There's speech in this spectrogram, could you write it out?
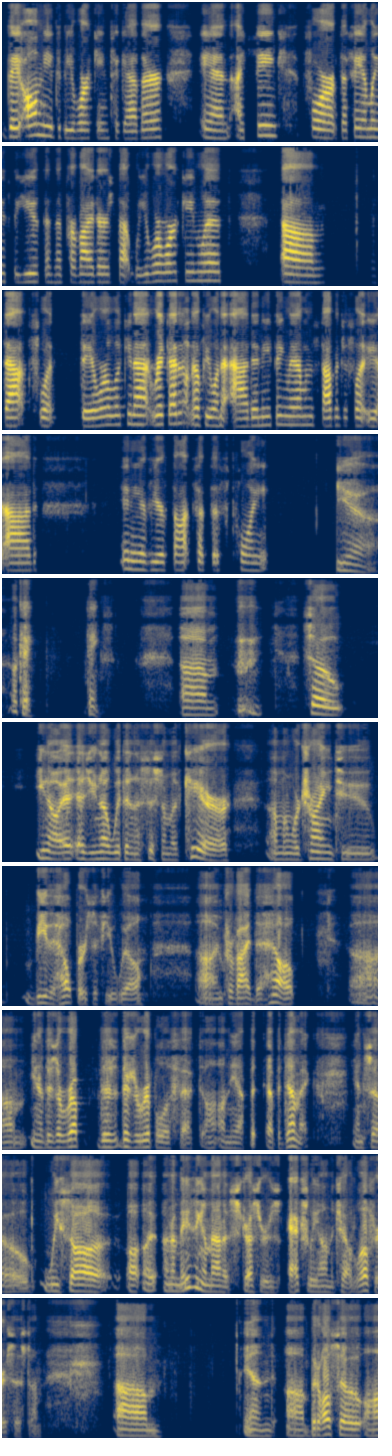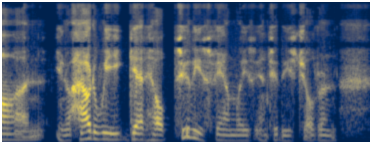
they all need to be working together. And I think for the families, the youth, and the providers that we were working with, um, that's what they were looking at. Rick, I don't know if you want to add anything there. I'm going to stop and just let you add any of your thoughts at this point. Yeah, okay. Thanks. Um, so, you know, as you know, within a system of care, um, when we're trying to be the helpers, if you will, uh, and provide the help, um, you know, there's a rep, there's there's a ripple effect on, on the epi- epidemic, and so we saw a, a, an amazing amount of stressors actually on the child welfare system, um, and uh, but also on you know how do we get help to these families and to these children,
